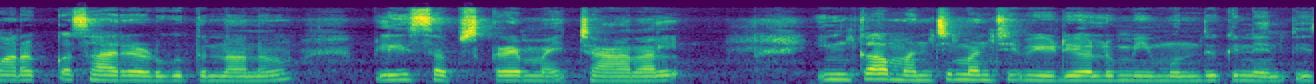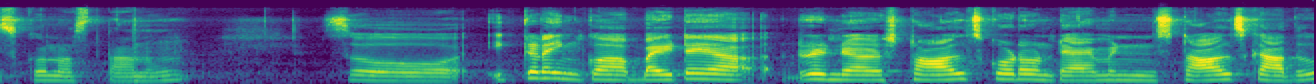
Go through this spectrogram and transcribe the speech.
మరొక్కసారి అడుగుతున్నాను. Please subscribe my channel. ఇంకా మంచి మంచి వీడియోలు మీ ముందుకి నేను తీసుకొని వస్తాను. సో ఇక్కడ ఇంకా బయట రెండు స్టాల్స్ కూడా ఉంటాయి. ఐ మీన్ స్టాల్స్ కాదు.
